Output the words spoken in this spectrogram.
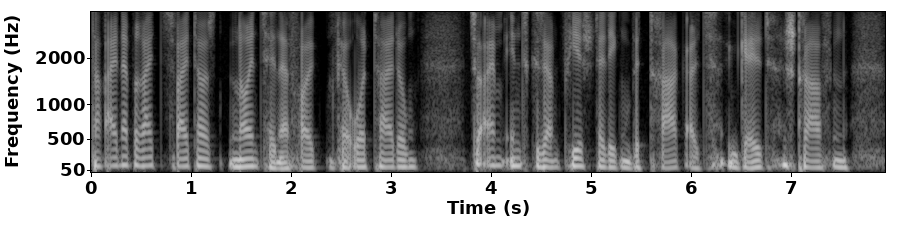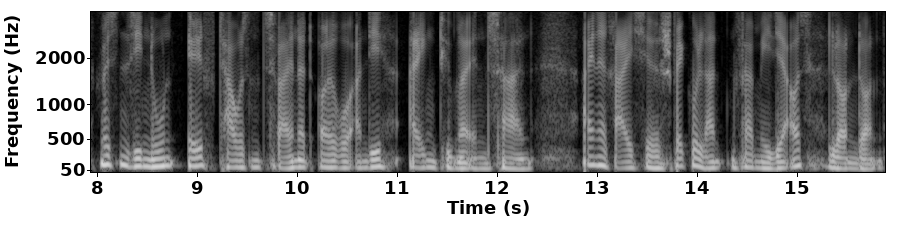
Nach einer bereits 2019 erfolgten Verurteilung zu einem insgesamt vierstelligen Betrag als Geldstrafen müssen sie nun 11.200 Euro an die Eigentümerin zahlen, eine reiche Spekulantenfamilie aus London.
